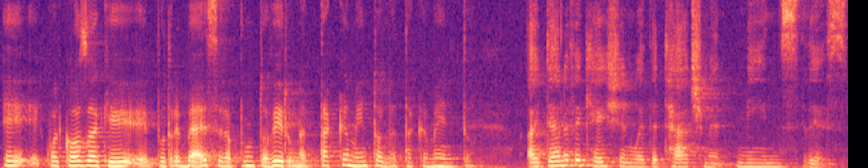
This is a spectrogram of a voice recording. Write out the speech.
è qualcosa che potrebbe essere appunto avere un attaccamento all'attaccamento. Identification with attachment means this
